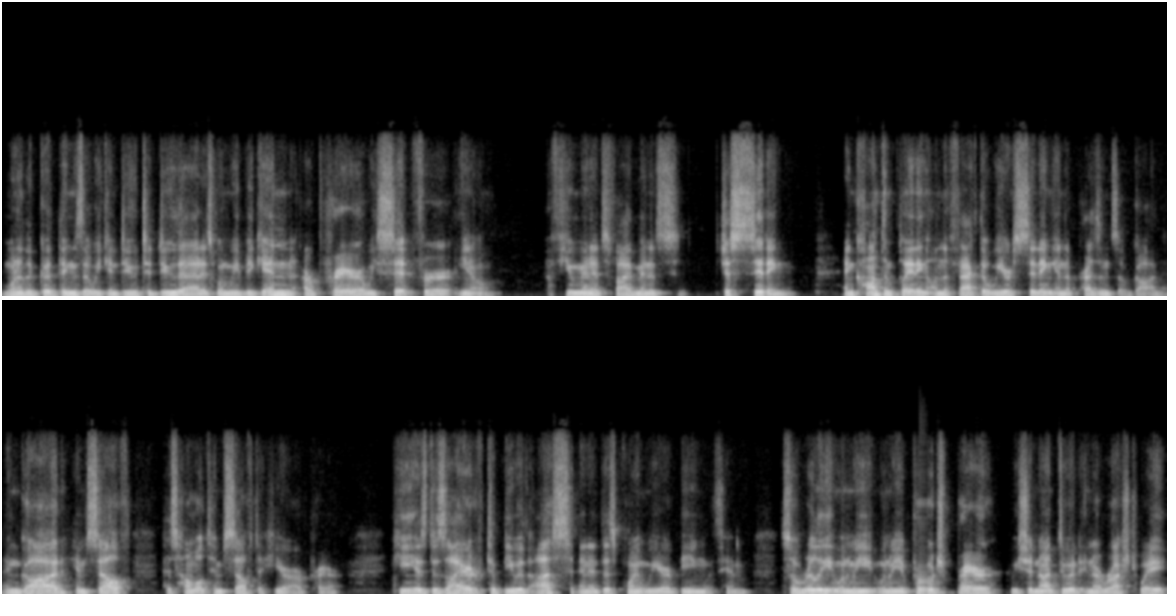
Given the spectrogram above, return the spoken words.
one of the good things that we can do to do that is when we begin our prayer, we sit for, you know, a few minutes, five minutes, just sitting and contemplating on the fact that we are sitting in the presence of God. And God Himself has humbled Himself to hear our prayer. He has desired to be with us, and at this point, we are being with Him. So really, when we when we approach prayer, we should not do it in a rushed way.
